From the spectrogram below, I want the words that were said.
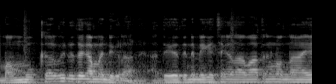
മമ്മൂക്ക വിരുദ്ധ കമന്റുകളാണ് അദ്ദേഹത്തിന്റെ മികച്ച കഥാപാത്രങ്ങളൊന്നായ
